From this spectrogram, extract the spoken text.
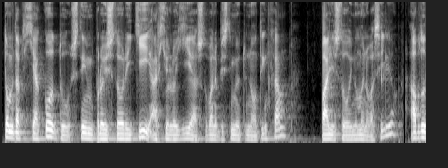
το μεταπτυχιακό του στην προϊστορική αρχαιολογία στο Πανεπιστήμιο του Νότιγχαμ πάλι στο Ηνωμένο Βασίλειο. Από το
